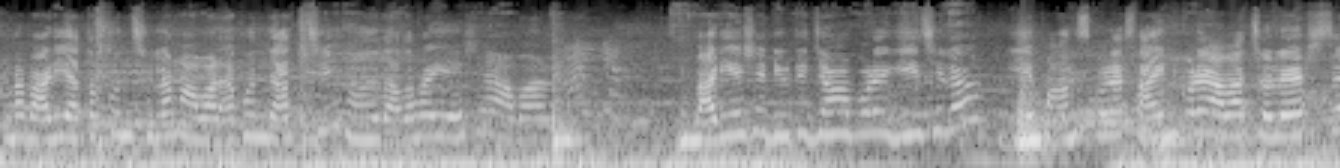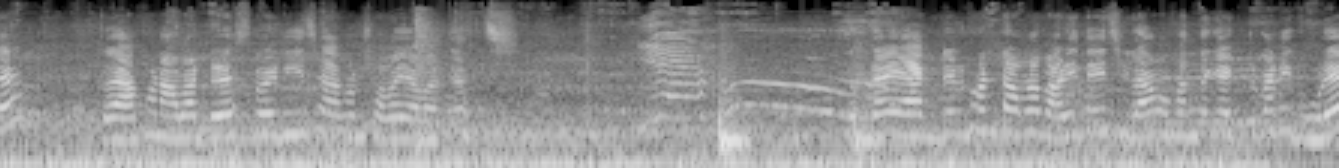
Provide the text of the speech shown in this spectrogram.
আমরা বাড়ি এতক্ষণ ছিলাম, আবার এখন যাচ্ছি। তোমাদের দাদাভাই এসে আবার বাড়ি এসে ডিউটির জামা পরে গিয়েছিল, গিয়ে পাঞ্চ করে, সাইন করে আবার চলে এসছে। তো এখন আবার ড্রেস করে নিয়েছে, এখন সবাই আবার যাচ্ছি। তো প্রায় এক দেড় ঘণ্টা আমরা বাড়িতেই ছিলাম, ওখান থেকে একটুখানি ঘুরে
